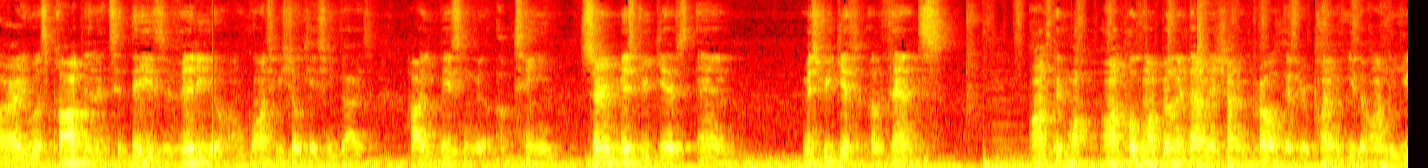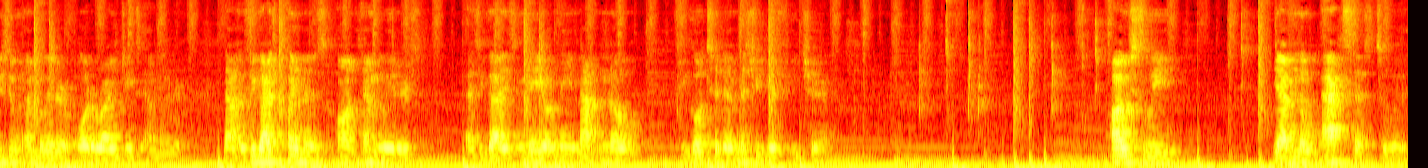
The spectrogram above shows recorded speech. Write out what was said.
Alright, what's popping? In today's video, I'm going to be showcasing guys how you basically obtain certain mystery gifts and mystery gift events on Pokemon, on Pokemon Brilliant Diamond and Shining Pearl if you're playing either on the Yuzu emulator or the Ryujinx emulator. Now, if you guys playing this on emulators, as you guys may or may not know, if you go to the mystery gift feature, obviously you have no access to it.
